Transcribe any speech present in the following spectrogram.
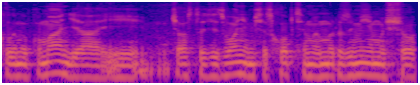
коли ми в команді, а і часто зізвонюємося з хлопцями. Ми розуміємо, що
